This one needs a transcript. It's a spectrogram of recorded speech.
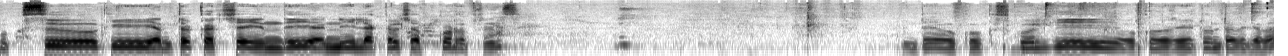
బుక్స్కి ఎంత ఖర్చు అయ్యింది. అన్ని లెక్కలు చెప్పకూడదు ఫ్రెండ్స్ అంటే ఒక్కొక్క స్కూల్కి ఒక రేట్ ఉంటుంది కదా.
